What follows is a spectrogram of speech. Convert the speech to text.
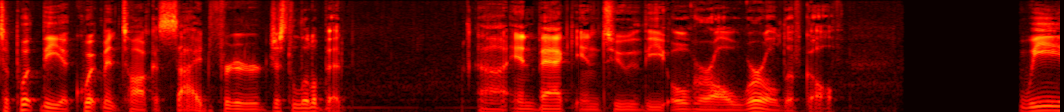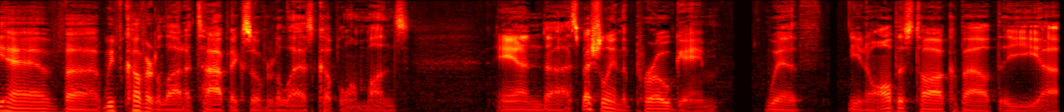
to put the equipment talk aside for just a little bit, uh, and back into the overall world of golf, we have uh, we've covered a lot of topics over the last couple of months and uh, especially in the pro game with you know all this talk about the uh,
